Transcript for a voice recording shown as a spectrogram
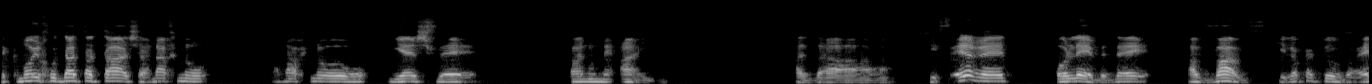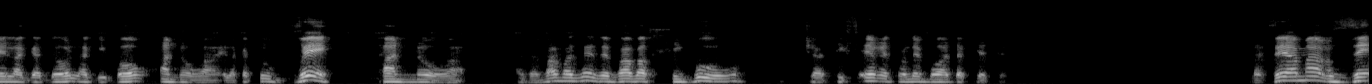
זה כמו יחודת התא שאנחנו, אנחנו יש ובאנו מאין. אז התפארת עולה, וזה הוו, כי לא כתוב האל הגדול, הגיבור, הנורא, אלא כתוב והנורא. אז הוו הזה זה וו החיבור שהתפארת עולה בו עד הכתר. וזה אמר זה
